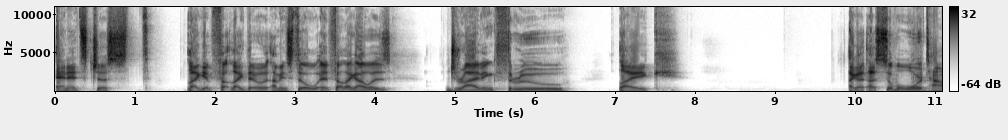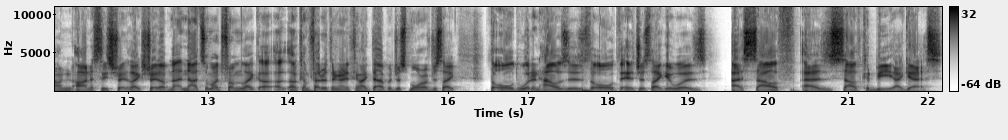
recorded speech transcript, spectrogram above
And it's just like it felt like there was i mean still it felt like i was driving through like like a, a civil war town honestly straight like straight up. Not, not so much from like a, a confederate thing or anything like that but just more of just like the old wooden houses the old it's just like it was as south as south could be i guess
